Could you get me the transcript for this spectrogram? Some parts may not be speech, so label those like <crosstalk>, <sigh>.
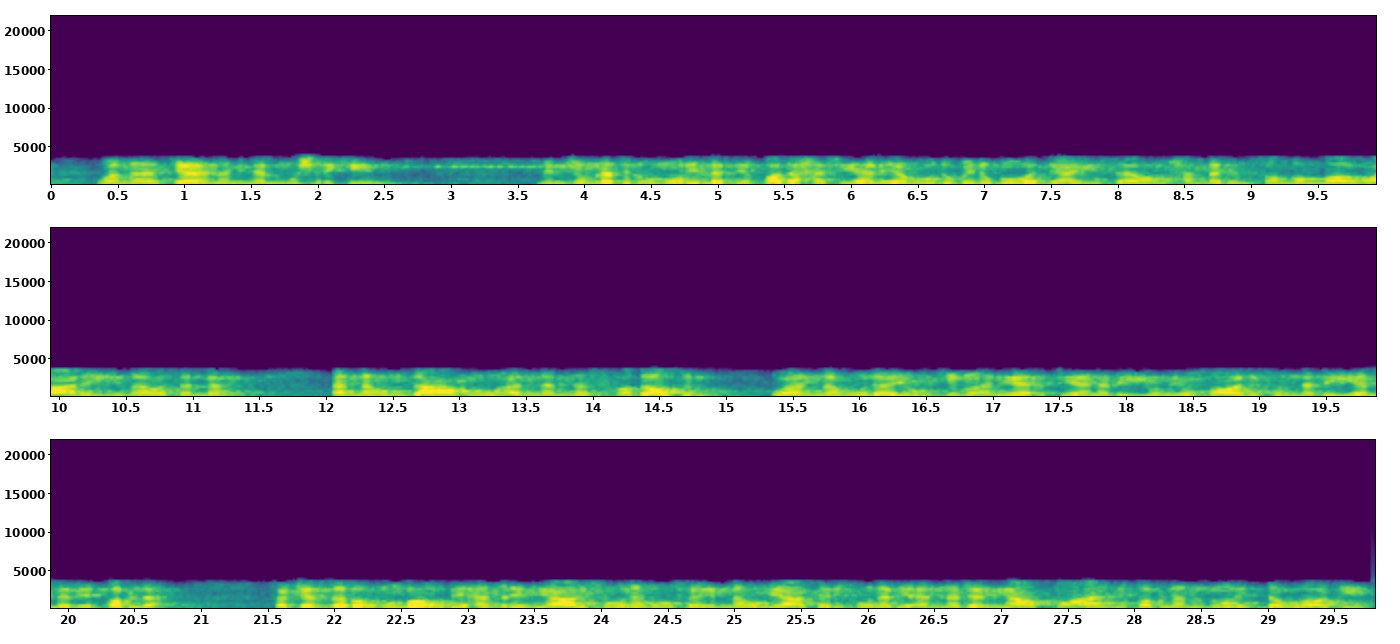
وما كان من المشركين. من جملة الأمور التي قدح فيها اليهود بنبوة عيسى ومحمد صلى الله عليهما وسلم أنهم زعموا أن النسخ باطل وأنه لا يمكن أن يأتي نبي يخالف النبي الذي قبله. فكذبهم الله بأمر يعرفونه فإنهم يعترفون بأن جميع الطعام قبل نزول التوراة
